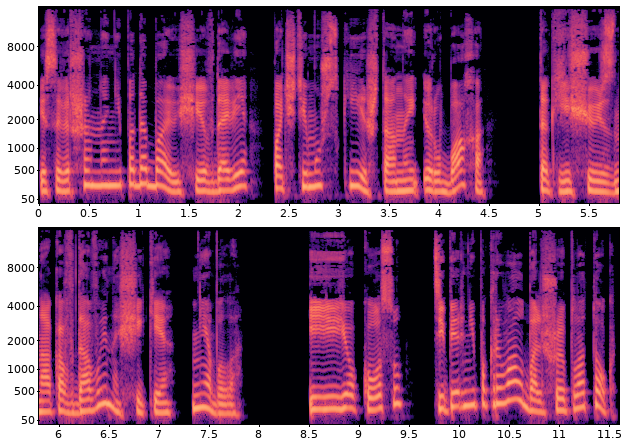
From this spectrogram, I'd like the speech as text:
и совершенно неподобающие вдове почти мужские штаны и рубаха, так еще и знака вдовы на щеке не было. И ее косу теперь не покрывал большой платок,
